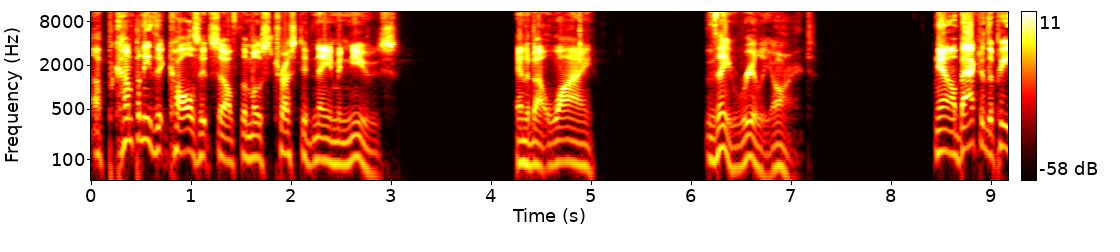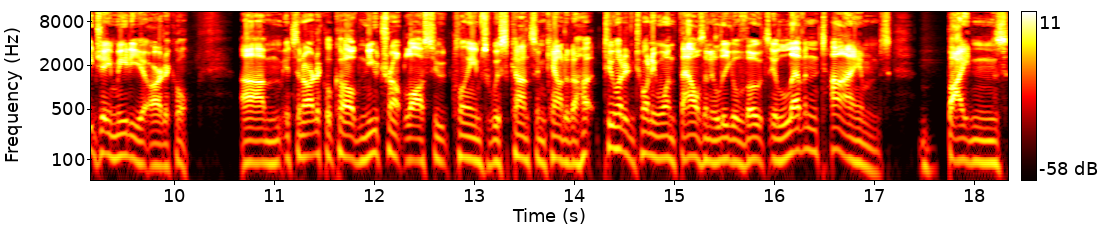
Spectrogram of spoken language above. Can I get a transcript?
a company that calls itself the most trusted name in news and about why they really aren't. Now, back to the PJ Media article. Um, it's an article called New Trump Lawsuit Claims Wisconsin Counted 221,000 Illegal Votes 11 Times Biden's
